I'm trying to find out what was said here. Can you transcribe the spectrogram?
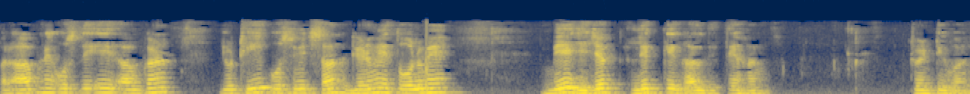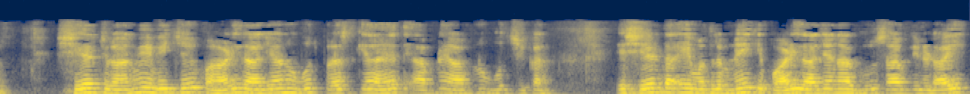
ਪਰ ਆਪਨੇ ਉਸ ਦੇ ਇਹ ਅਵਗਣ ਜੋ ਠੀਕ ਉਸ ਵਿੱਚ ਸਨ, ਗਿਣਵੇਂ, ਤੋਲਵੇਂ ਬੇਝਿਜਕ ਲਿਖ ਕੇ ਘਲ ਦਿੱਤੇ ਹਨ। 21 ਸ਼ੇਰ 94 ਵਿੱਚ ਪਹਾੜੀ ਰਾਜਿਆਂ ਨੂੰ ਬੁੱਧ ਪ੍ਰਸਤ ਕਿਹਾ ਹੈ ਤੇ ਆਪਣੇ ਆਪ ਨੂੰ ਬੁੱਧ ਸ਼ਿਕਨ। ਇਸ ਸ਼ੇਰ ਦਾ ਇਹ ਮਤਲਬ ਨਹੀਂ ਕਿ ਪਹਾੜੀ ਰਾਜਿਆਂ ਨਾਲ ਗੁਰੂ ਸਾਹਿਬ ਦੀ ਲੜਾਈ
